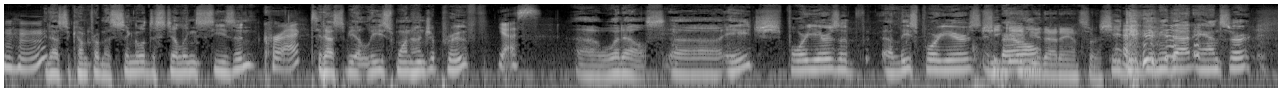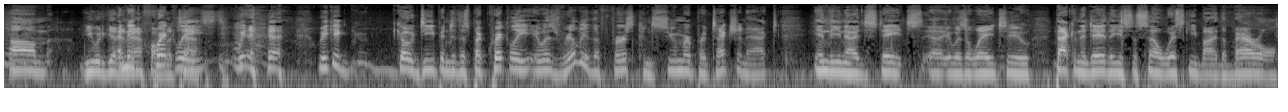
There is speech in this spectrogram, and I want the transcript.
Mm-hmm. It has to come from a single distilling season. Correct. It has to be at least 100 proof. Yes. Uh, what else? Uh, age? Four years of at least four years She in barrel. gave you that answer. She did give me that answer. Um, you would get I an mean, F quickly, on the test. we, we could go deep into this, but quickly, it was really the first Consumer Protection Act in the United States. Uh, it was a way to back in the day they used to sell whiskey by the barrel,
